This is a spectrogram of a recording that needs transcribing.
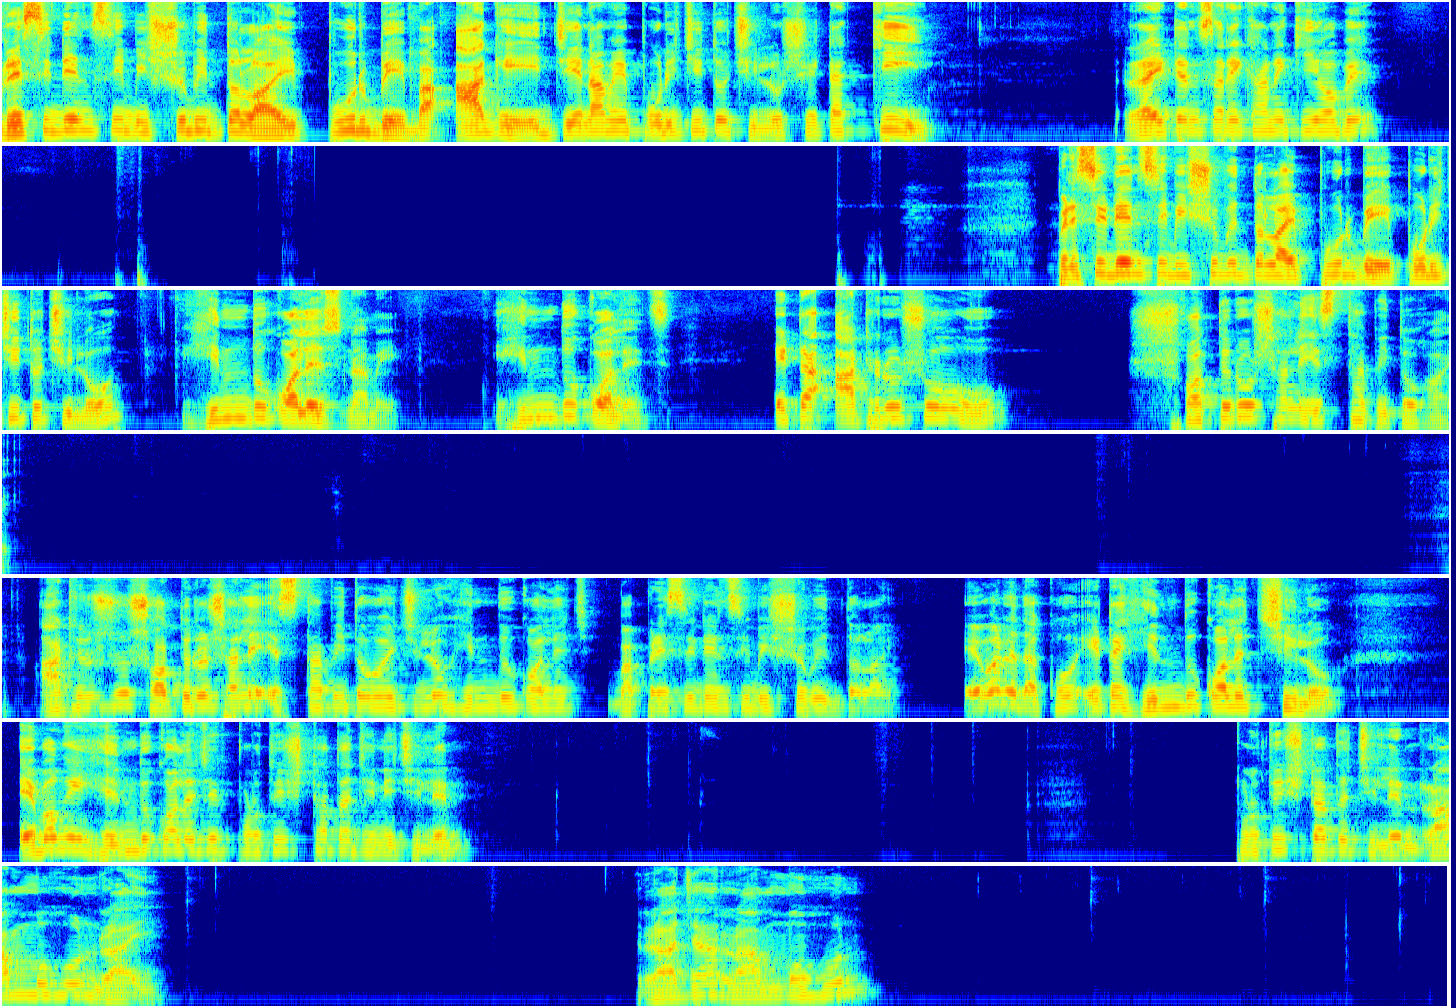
প্রেসিডেন্সি বিশ্ববিদ্যালয় পূর্বে বা আগে যে নামে পরিচিত ছিল সেটা কি? রাইট অ্যান্সার এখানে কি হবে? প্রেসিডেন্সি বিশ্ববিদ্যালয় পূর্বে পরিচিত ছিল হিন্দু কলেজ নামে। হিন্দু কলেজ। এটা আঠেরোশো সতেরো সালে স্থাপিত হয়। আঠেরোশো সতেরো সালে স্থাপিত হয়েছিল হিন্দু কলেজ বা প্রেসিডেন্সি বিশ্ববিদ্যালয়। এবারে দেখো, এটা হিন্দু কলেজ ছিল এবং এই হিন্দু কলেজের প্রতিষ্ঠাতা যিনি ছিলেন, প্রতিষ্ঠাতা ছিলেন রামমোহন রায়। রাজা রামমোহন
